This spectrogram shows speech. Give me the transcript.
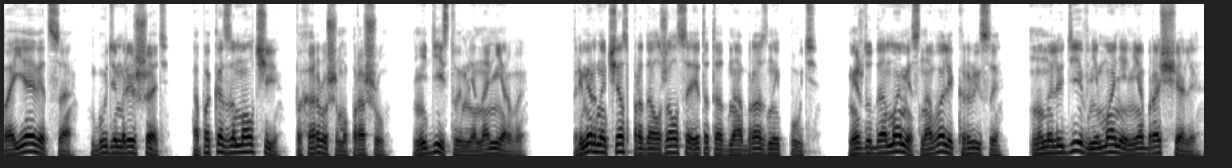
Появятся, будем решать. А пока замолчи, по-хорошему прошу. Не действуй мне на нервы. Примерно час продолжался этот однообразный путь. Между домами сновали крысы, но на людей внимания не обращали.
